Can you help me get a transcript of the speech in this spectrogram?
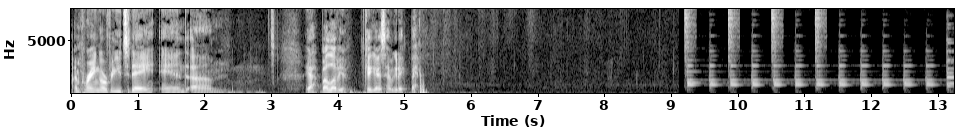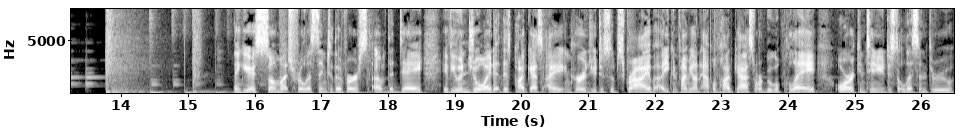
I'm praying over you today, and um, yeah, I love you. Okay, guys, have a good day. Bye. Thank you guys so much for listening to the verse of the day. If you enjoyed this podcast, I encourage you to subscribe. Uh, you can find me on Apple Podcasts or Google Play, or continue just to listen through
